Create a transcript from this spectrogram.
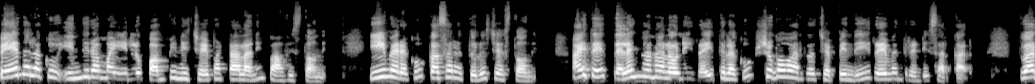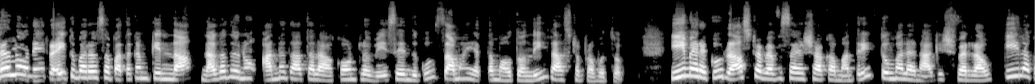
పేదలకు ఇందిరమ్మ ఇల్లు పంపిణీ చేపట్టాలని భావిస్తోంది. ఈ మేరకు కసరత్తులు చేస్తోంది. అయితే తెలంగాణలోని రైతులకు శుభవార్త చెప్పింది రేవంత్ రెడ్డి సర్కార్. త్వరలోనే రైతు భరోసా పథకం కింద నగదును అన్నదాతల అకౌంట్లో వేసేందుకు సమాయత్తం అవుతోంది రాష్ట్ర ప్రభుత్వం. ఈ మేరకు రాష్ట్ర వ్యవసాయ శాఖ మంత్రి తుమ్మల నాగేశ్వరరావు కీలక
